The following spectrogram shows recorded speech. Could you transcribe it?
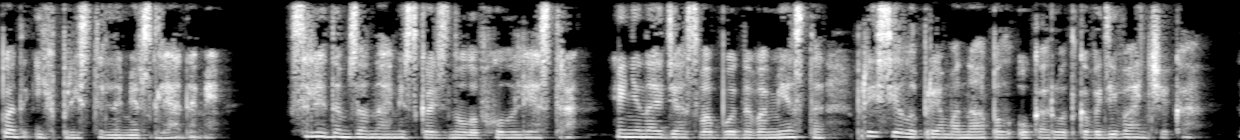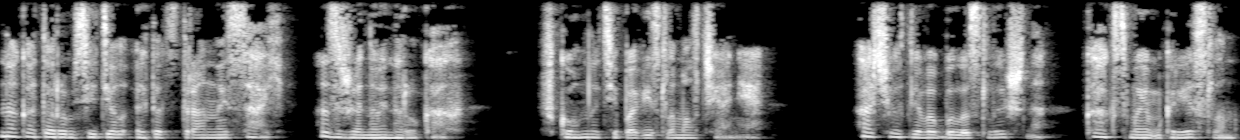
под их пристальными взглядами. Следом за нами скользнула в холл Лестра – и, не найдя свободного места, присела прямо на пол у короткого диванчика, на котором сидел этот странный Сай с женой на руках. В комнате повисло молчание. Отчетливо было слышно, как с моим креслом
